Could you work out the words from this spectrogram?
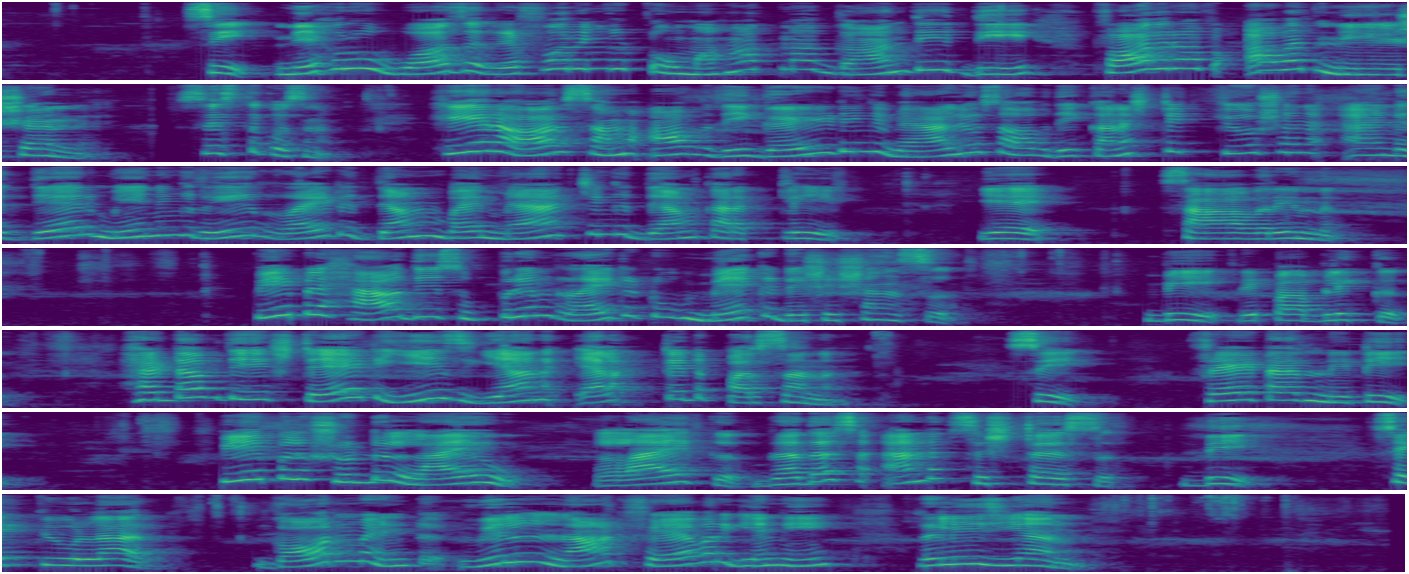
See, Nehru was referring to Mahatma Gandhi, the father of our nation. Sixth question. Here are some of the guiding values of the Constitution and their meaning. Rewrite them by matching them correctly. A. Sovereign. People have the supreme right to make decisions. B. Republic. Head of the state is an elected person. C. Fraternity. People should live like brothers and sisters. D. Secular. Government will not favor any religion.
